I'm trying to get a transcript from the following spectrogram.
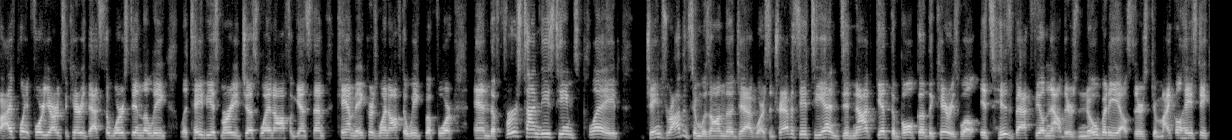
5.4 yards to carry, that's the worst in the league. Latavius Murray just went off against them. Cam Akers went off the week before. And the first time these teams played, James Robinson was on the Jaguars and Travis Etienne did not get the bulk of the carries. Well, it's his backfield now. There's nobody else. There's JaMycal Hasty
